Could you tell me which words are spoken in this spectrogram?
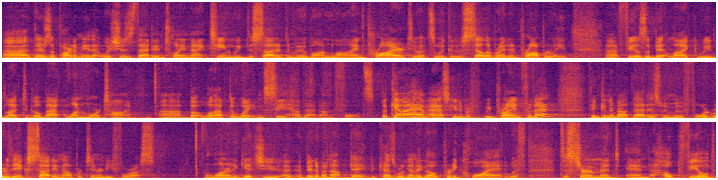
Uh, there's a part of me that wishes that in 2019 we decided to move online prior to it so we could have celebrated properly. Uh, it feels a bit like we'd like to go back one more time, uh, but we'll have to wait and see how that unfolds. But can I have ask you to be praying for that, thinking about that as we move forward? Really exciting opportunity for us wanted to get you a, a, bit of an update because we're going to go pretty quiet with discernment and hope field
